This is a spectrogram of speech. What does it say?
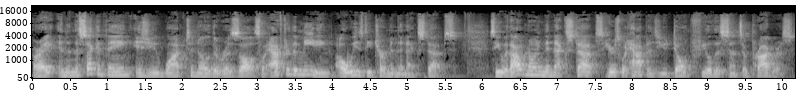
All right. And then the second thing is you want to know the result. So after the meeting, always determine the next steps. See, without knowing the next steps, here's what happens you don't feel this sense of progress.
